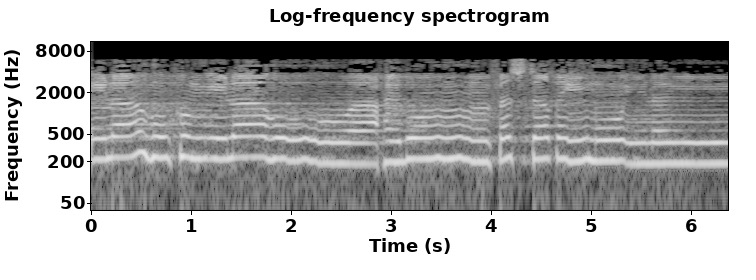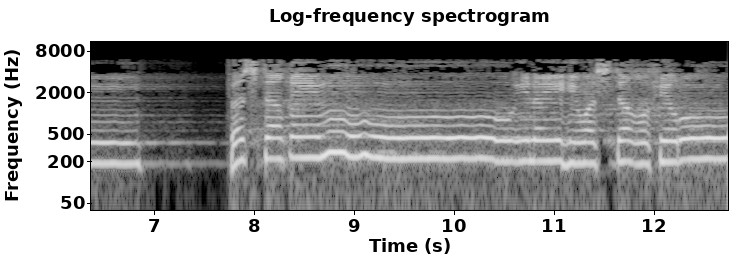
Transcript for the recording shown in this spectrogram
إلهكم إله واحد فاستقيموا إليه فاستقيموا إليه واستغفروه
